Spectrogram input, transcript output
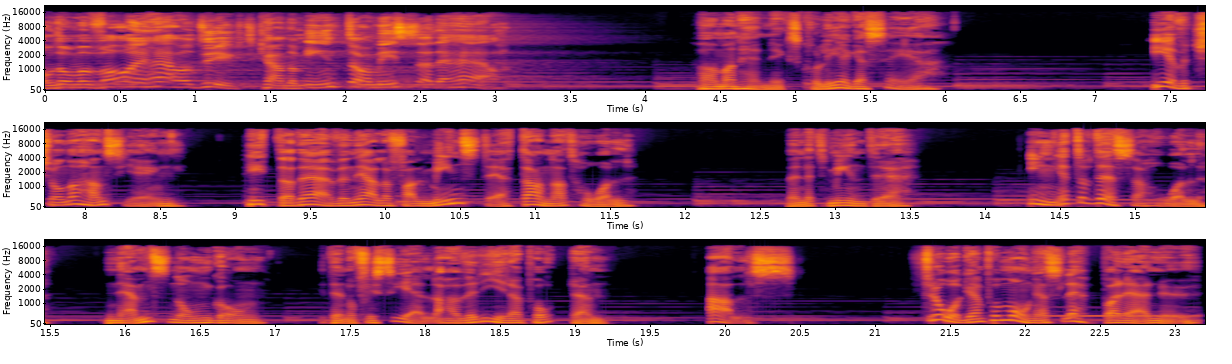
Om de har varit här och dykt kan de inte ha missat det här. Hör man Henriks kollega säga. Evertsson och hans gäng hittade även i alla fall minst ett annat hål. Men ett mindre. Inget av dessa hål nämns någon gång i den officiella haverirapporten. Alls. Frågan på många läppar är nu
